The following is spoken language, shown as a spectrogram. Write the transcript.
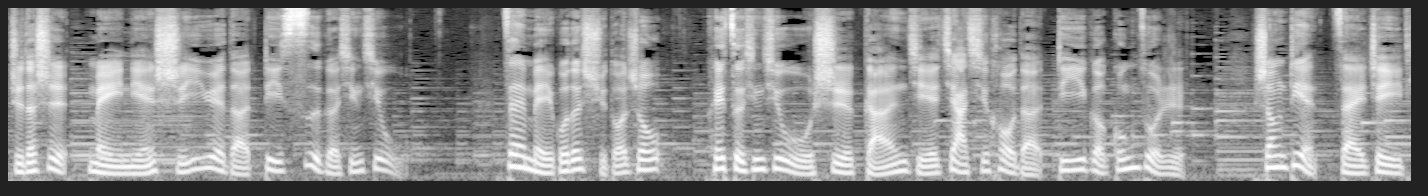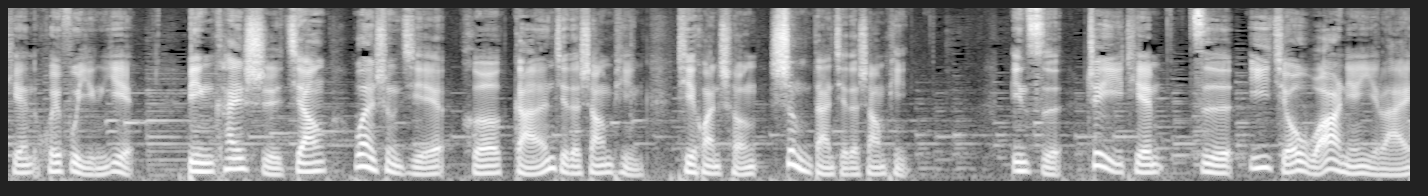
指的是每年十一月的第四个星期五。在美国的许多州，黑色星期五是感恩节假期后的第一个工作日，商店在这一天恢复营业。并开始将万圣节和感恩节的商品替换成圣诞节的商品，因此这一天自1952年以来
